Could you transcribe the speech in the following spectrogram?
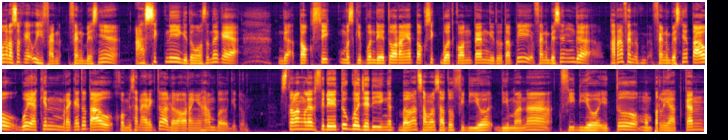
ngerasa kayak wih fan fanbase nya asik nih gitu. Maksudnya kayak nggak toxic meskipun dia itu orangnya toxic buat konten gitu tapi fanbase nya enggak. Karena fan fanbase nya tahu gue yakin mereka itu tahu kalau misalnya Erik itu adalah orang yang humble gitu setelah ngeliat video itu gue jadi inget banget sama satu video di mana video itu memperlihatkan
